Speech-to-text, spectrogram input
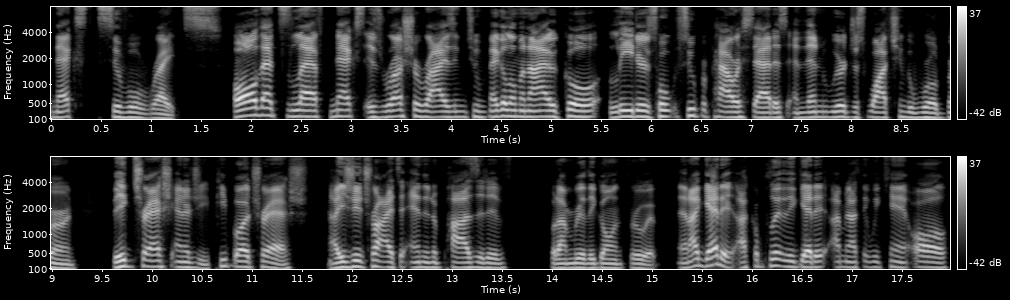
Next, civil rights. All that's left next is Russia rising to megalomaniacal leaders, quote, superpower status, and then we're just watching the world burn. Big trash energy. People are trash. I usually try to end in a positive, but I'm really going through it. And I get it. I completely get it. I mean, I think we can't all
